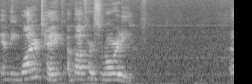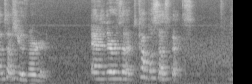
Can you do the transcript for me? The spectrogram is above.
in the water tank above her sorority. How she was murdered. And there was a couple suspects. The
